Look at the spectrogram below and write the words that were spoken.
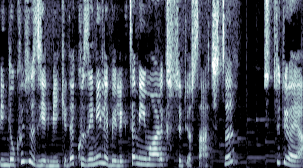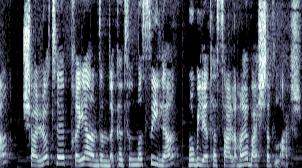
1922'de kuzeniyle birlikte mimarlık stüdyosu açtı. Stüdyoya Charlotte Preyand'ın da katılmasıyla mobilya tasarlamaya başladılar.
